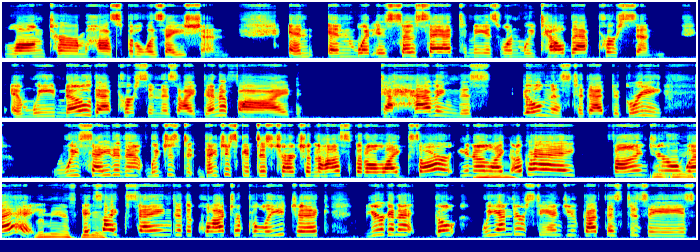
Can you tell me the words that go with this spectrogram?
long-term hospitalization. And and what is so sad to me is when we tell that person and we know that person is identified to having this illness to that degree we say to them we just they just get discharged from the hospital like sorry you know like mm-hmm. okay find your wait, way let me ask you it's this like saying to the quadriplegic, you're going to go, we understand you've got this disease,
